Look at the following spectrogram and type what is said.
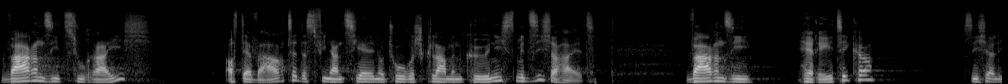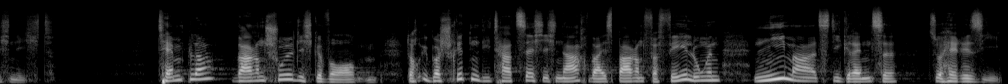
Waren sie zu reich? Aus der Warte des finanziell notorisch klammen Königs mit Sicherheit. Waren sie Heretiker? Sicherlich nicht. Templer waren schuldig geworden, doch überschritten die tatsächlich nachweisbaren Verfehlungen niemals die Grenze zur Häresie.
